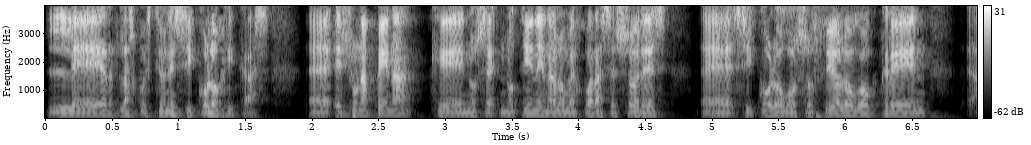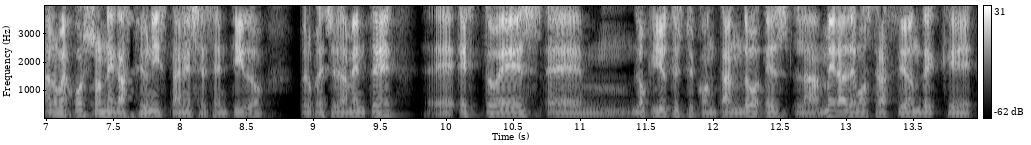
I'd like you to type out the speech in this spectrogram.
leer las cuestiones psicológicas. Eh, es una pena que no, sé, no tienen a lo mejor asesores eh, psicólogos, sociólogos, creen, a lo mejor son negacionistas en ese sentido, pero precisamente eh, esto es, lo que yo te estoy contando, es la mera demostración de que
